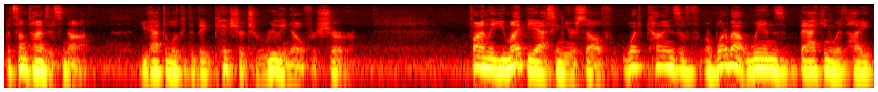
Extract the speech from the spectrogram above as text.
but sometimes it's not. You have to look at the big picture to really know for sure. Finally, you might be asking yourself, what kinds of, or what about winds backing with height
